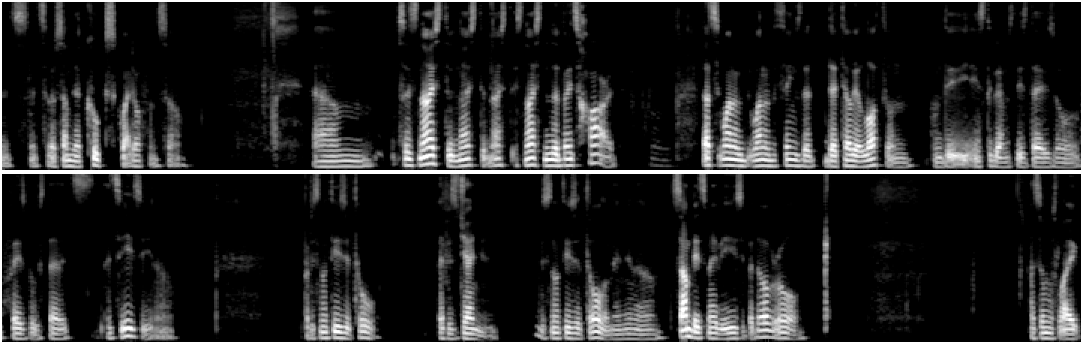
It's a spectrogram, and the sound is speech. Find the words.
It's it's sort of something that cooks quite often. So um, so it's nice to nice to nice. To, it's nice to but it's hard. That's one of one of the things that they tell you a lot on on the Instagrams these days or Facebooks that it's it's easy, you know. But it's not easy at all if it's genuine. It's not easy at all. I mean, you know, some bits may be easy, but overall, it's almost like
